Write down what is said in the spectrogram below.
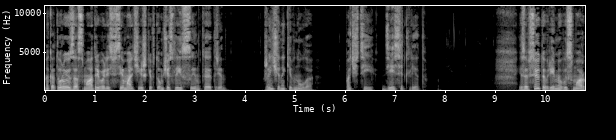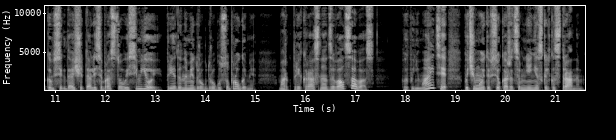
на которую засматривались все мальчишки, в том числе и сын Кэтрин. Женщина кивнула. «Почти десять лет» и за все это время вы с Марком всегда считались образцовой семьей, преданными друг другу супругами. Марк прекрасно отзывался о вас. Вы понимаете, почему это все кажется мне несколько странным?»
